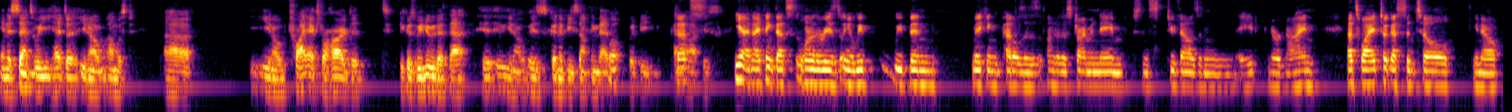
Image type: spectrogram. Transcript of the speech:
in a sense, we had to, you know, almost, uh, you know, try extra hard to because we knew that that you know is going to be something that well, would be kind of obvious. Yeah, and I think that's one of the reasons. You know, we've we've been making pedals is under the Strymon name since 2008 or nine. That's why it took us until you know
